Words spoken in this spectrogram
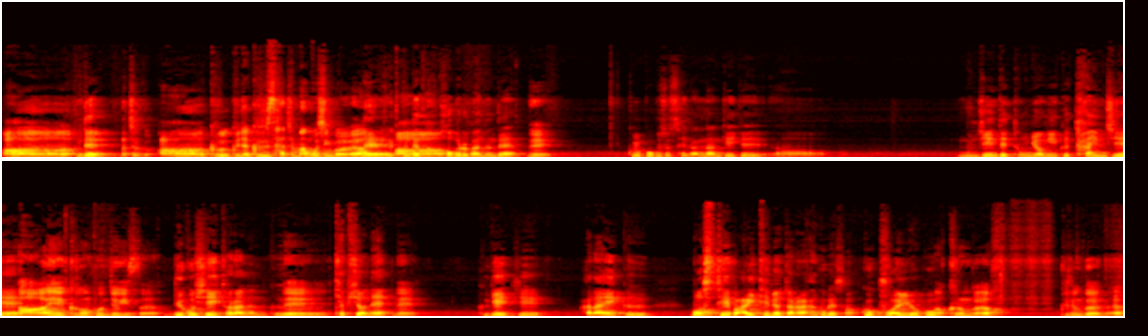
아, 근데 아, 잠깐, 아, 그걸 그냥 그 사진만 보신 거예요? 네, 근데 아, 그 커버를 봤는데 네, 그걸 보고서 생각난 게 이게 어 문재인 대통령이 그 타임지에 아, 예, 그건 본 적 있어요. negotiator라는 그 네. 캡션에 네, 그게 이제 하나의 그 must-have 아이템이었잖아요 한국에서 그거 구하려고 아 그런가요? 그 정도였나요?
